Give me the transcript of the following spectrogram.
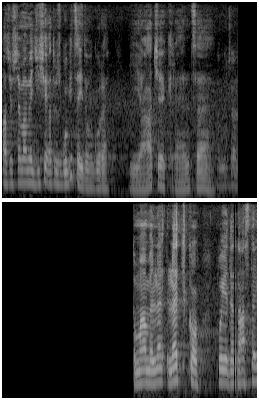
Patrz, jeszcze mamy dzisiaj, a tu już głowice idą w górę. Ja cię kręcę. To mamy le letko po 11.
